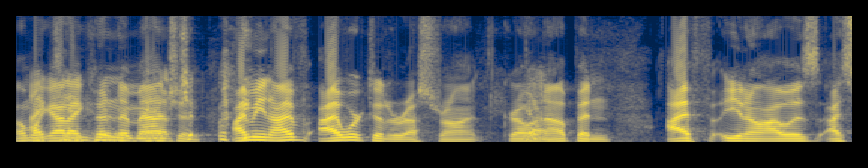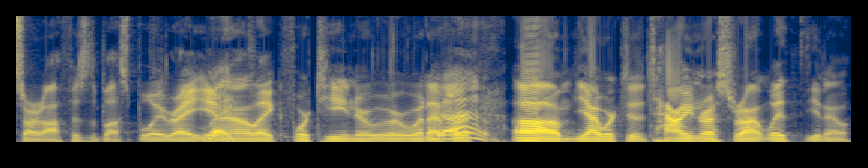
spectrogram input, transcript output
Oh my I god, I couldn't imagine. imagine. I mean, I've I worked at a restaurant growing Yeah. up, and I, you know, I was I started off as the busboy, right? You Right. know, like fourteen or, or whatever. Um, yeah, I worked at an Italian restaurant with you know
